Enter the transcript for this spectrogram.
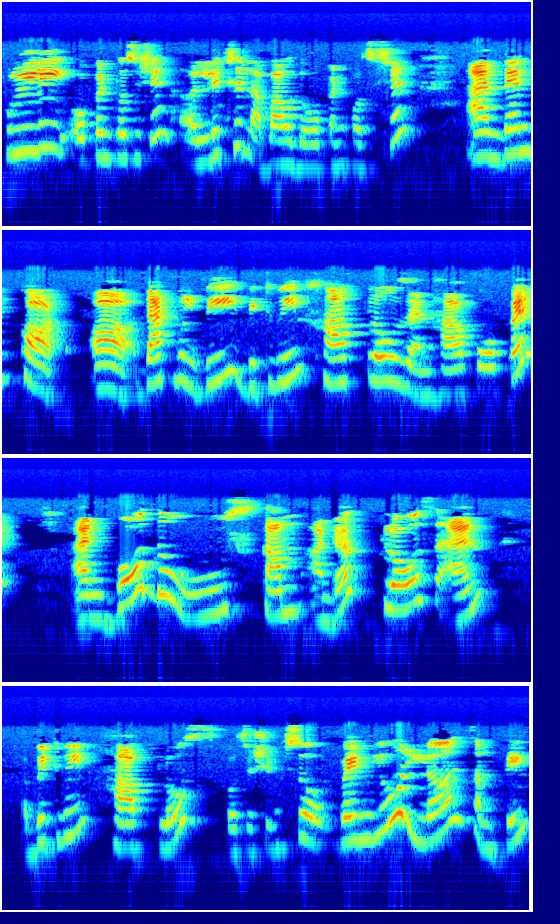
fully open position, a little above the open position. And then caught. Uh, that will be between half close and half open. And both the woos come under close and between half close position. So, when you learn something,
